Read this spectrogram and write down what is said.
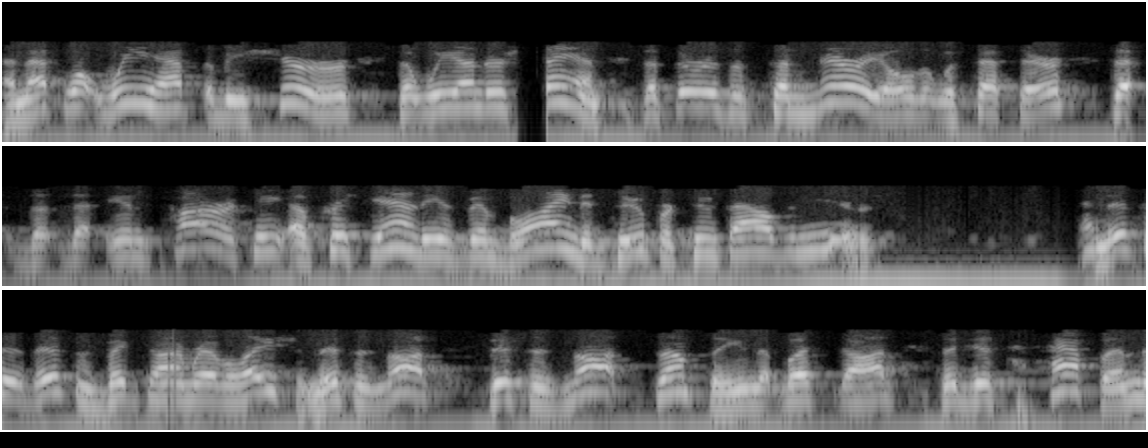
And that's what we have to be sure that we understand. That there is a scenario that was set there that the, entirety of Christianity has been blinded to for 2,000 years. And this is this is big time revelation. This is not this is not something that bless God that just happened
